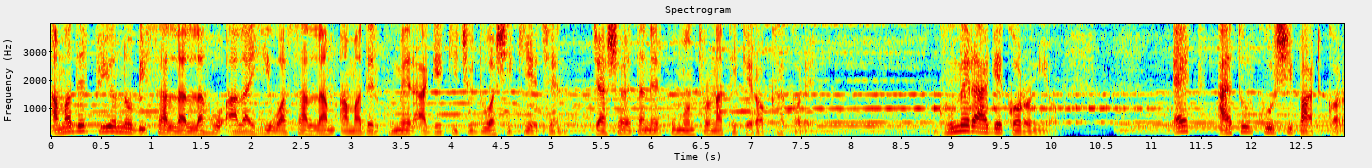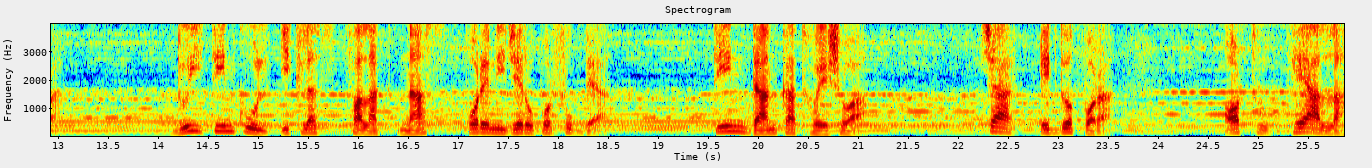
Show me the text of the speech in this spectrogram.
আমাদের প্রিয় নবী সাল্লাল্লাহু আলাইহি ওয়াসাল্লাম আমাদের ঘুমের আগে কিছু দোয়া শিখিয়েছেন, যা শয়তানের কুমন্ত্রণা থেকে রক্ষা করে। ঘুমের আগে করণীয়। এক, আয়তুল কুরসি পাঠ করা। দুই, তিন কুল ইখলাস, ফালাক, নাস, পরে নিজের ওপর ফুক দেয়া। তিন, ডান কাত হয়ে শোয়া। চার একদোয়া পড়া। অর্থ, হে আল্লাহ,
